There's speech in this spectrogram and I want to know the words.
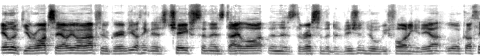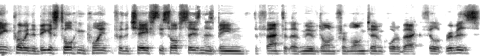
Yeah, look, you're right, Sally. I'd have to agree with you. I think there's Chiefs, then there's Daylight, then there's the rest of the division who will be fighting it out. Look, I think probably the biggest talking point for the Chiefs this offseason has been the fact that they've moved on from long term quarterback Philip Rivers.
